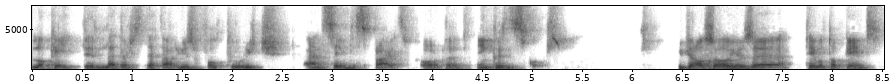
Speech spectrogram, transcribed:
locate the ladders that are useful to reach and save the sprite or the increase the scores. You can also use uh, tabletop games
